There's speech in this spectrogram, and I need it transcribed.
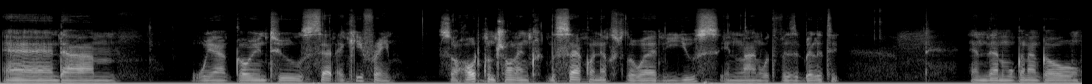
and um, we are going to set a keyframe. So hold control and click the circle next to the word use in line with visibility. And then we're gonna go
